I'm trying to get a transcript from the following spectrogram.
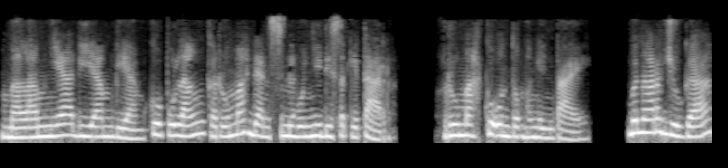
malamnya diam-diam ku pulang ke rumah dan sembunyi di sekitar rumahku untuk mengintai. Benar juga,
